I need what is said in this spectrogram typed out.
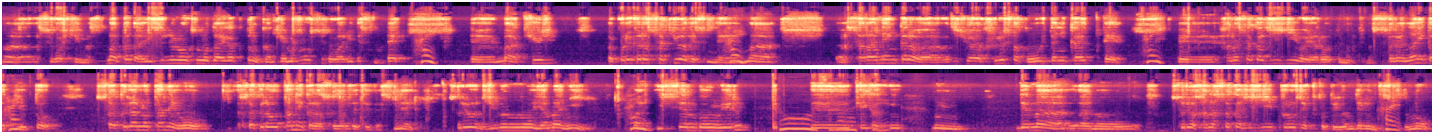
まあ、過ごしています。まあ、ただ、いずれのその大学との関係ももうすぐ終わりですので、はい。えーまあ、90まあこれから先はですね、はい。まあ、再来年からは私はふるさと大分に帰って、はい。えー花咲かじじいをやろうと思ってます。それは何かというと、桜の種を、桜を種から育ててですね、それを自分の山に、まあ、はい。1000本植える、えー計。画、うん、で、まあ、あの、それを花咲かじじいプロジェクトと呼んでるんですけども、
